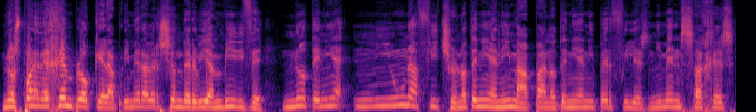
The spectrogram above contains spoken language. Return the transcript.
Nos pone de ejemplo que la primera versión de Airbnb dice no tenía ni una feature, no tenía ni mapa, no tenía ni perfiles, ni mensajes,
